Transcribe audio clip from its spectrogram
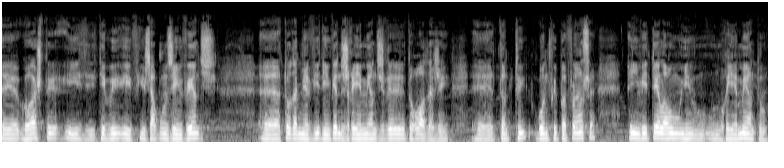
uh, gosto e, tive, e fiz alguns inventos uh, toda a minha vida invento desreiamentos de, de rodas. Uh, tanto quando fui para a França, inventei lá um, um, um reamento,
